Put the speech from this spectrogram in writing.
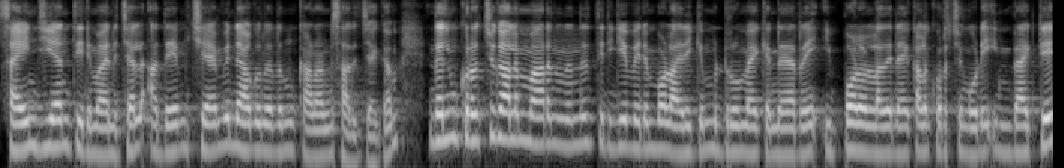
സൈൻ ചെയ്യാൻ തീരുമാനിച്ചാൽ അദ്ദേഹം ചാമ്പ്യൻ ആകുന്നതും കാണാൻ സാധിച്ചേക്കാം. എന്തായാലും കുറച്ചു കാലം മാറി നിന്ന് തിരികെ വരുമ്പോഴായിരിക്കും ഡ്രൂ മാക്കൻഡയറിന് ഇപ്പോൾ ഉള്ളതിനേക്കാൾ കുറച്ചും കൂടി ഇമ്പാക്റ്റ്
